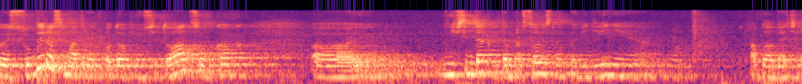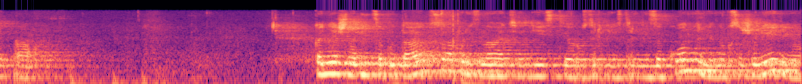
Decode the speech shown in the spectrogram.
То есть суды рассматривают подобную ситуацию как э, не всегда как добросовестное поведение вот, обладателя права. Конечно, лица пытаются признать действия Росреестра незаконными, но, к сожалению,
